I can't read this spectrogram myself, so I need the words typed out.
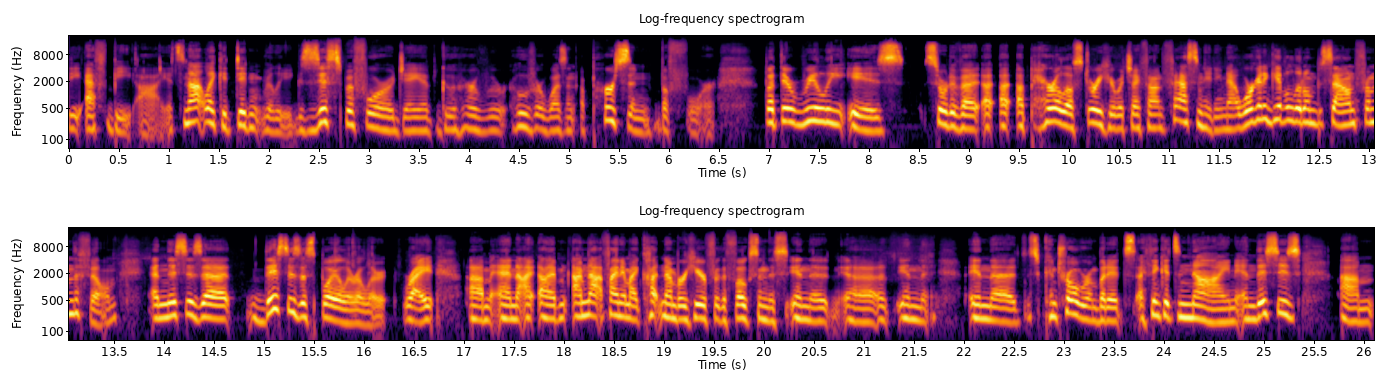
the FBI. It's not like it didn't really exist before, or J. Edgar Hoover, Hoover wasn't a person before, but there really is sort of a, a, a, parallel story here, which I found fascinating. Now we're going to give a little sound from the film, and this is a this is a spoiler alert, right? Um, and I, am I'm, I'm not finding my cut number here for the folks in this in the uh, in the in the control room, but it's I think it's nine, and this is um,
